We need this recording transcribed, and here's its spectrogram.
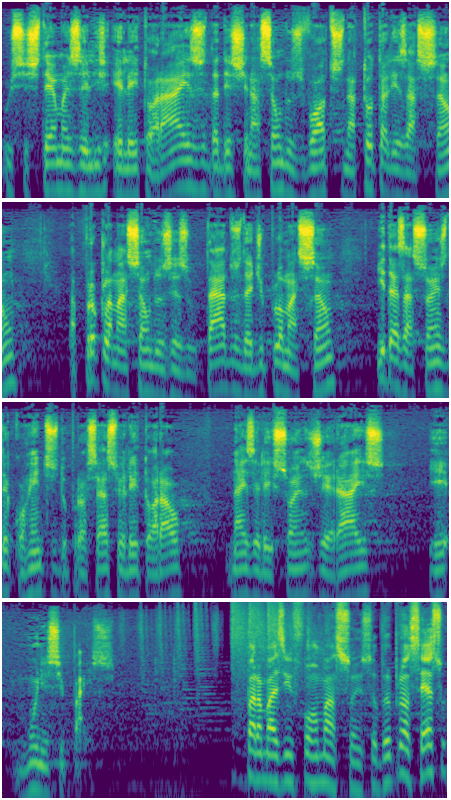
os sistemas eleitorais da destinação dos votos na totalização, da proclamação dos resultados, da diplomação e das ações decorrentes do processo eleitoral nas eleições gerais e municipais. Para mais informações sobre o processo,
